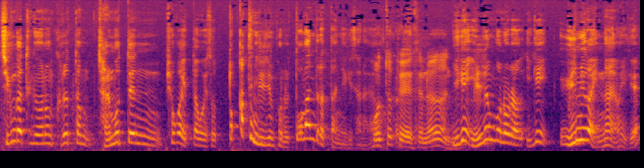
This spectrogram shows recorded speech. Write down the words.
지금 같은 경우는 그렇다면 잘못된 표가 있다고 해서 똑같은 일련 번호를 또 만들었다는 얘기잖아요. 본투표에서는 이게 일련 번호라 이게 의미가 있나요, 이게?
